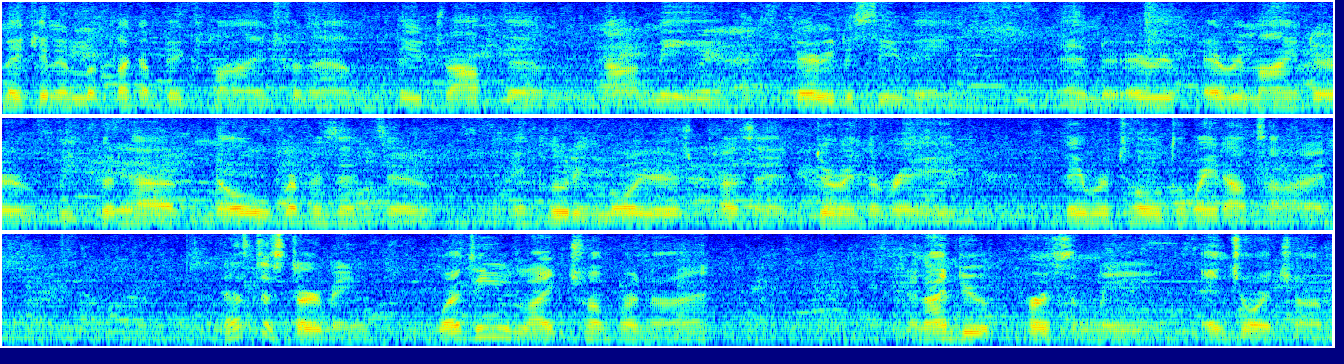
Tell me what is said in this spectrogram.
making it look like a big find for them. They dropped them, not me, very deceiving, and a, a reminder we could have no representative, including lawyers, present during the raid. They were told to wait outside. That's disturbing. Whether you like Trump or not, and I do personally enjoy Trump.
